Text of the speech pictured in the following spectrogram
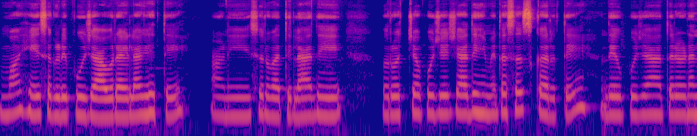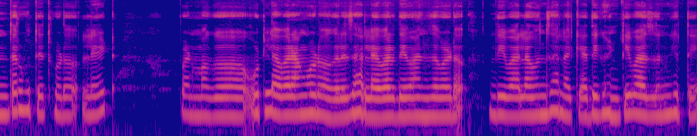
मग हे सगळी पूजा आवरायला घेते आणि सुरुवातीला आधी रोजच्या पूजेच्या आधी मी तसंच करते. देवपूजा तर नंतर होते थोडं लेट पण मग उठल्यावर आंघोळ वगैरे झाल्यावर देवांजवळ दिवा लावून झाला की आधी घंटी वाजून घेते.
